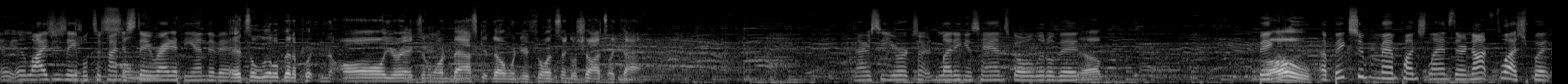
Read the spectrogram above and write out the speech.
Elijah's able to kind of stay right at the end of it. It's a little bit of putting all your eggs in one basket, though, when you're throwing single shots like that. Now you see York start letting his hands go a little bit. Yep. Big, Oh. a big Superman punch lands there, not flush, but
